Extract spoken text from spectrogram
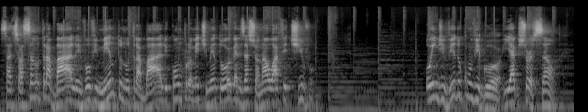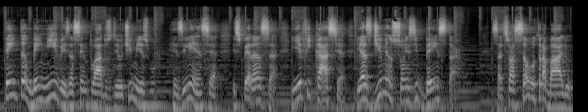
Satisfação no trabalho, envolvimento no trabalho e comprometimento organizacional afetivo. O indivíduo com vigor e absorção tem também níveis acentuados de otimismo, resiliência, esperança e eficácia e as dimensões de bem-estar. Satisfação no trabalho,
